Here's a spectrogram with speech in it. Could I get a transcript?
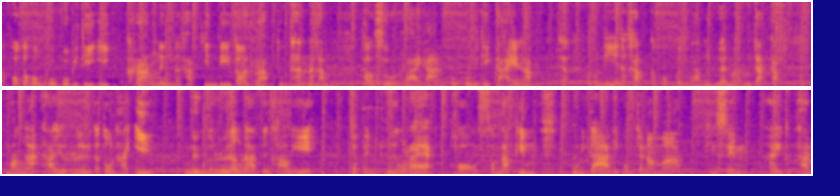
บพบกับผมครูครูพีทีอีกครั้งหนึ่งนะครับ ยินดีต้อนรับทุกท่านนะครับ เข้าสู่รายการครูครูพีทีไกด์นะครับจะวันนี้นะครับกับผมก็จะพาเพื่อนๆมารู้จักกับมังงะไทยหรือการ์ตูนไทยอีกหนึ่งเรื่องนะครับ ซึ่งคราวนี้จะเป็นเรื่องแรกของสำนักพิมพ์พูนิก้าที่ผมจะนำมาพรีเซนต์ให้ทุกท่าน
